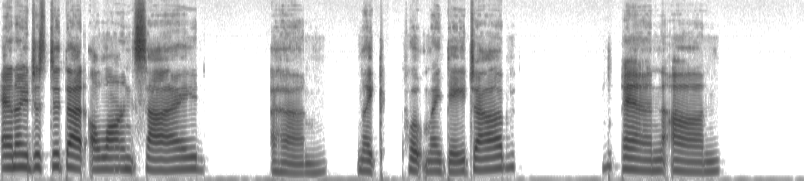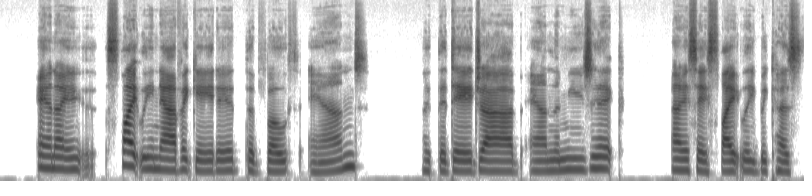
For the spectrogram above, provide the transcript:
and I just did that alongside um, like quote my day job, and um, and I slightly navigated the both and like the day job and the music. And I say slightly because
